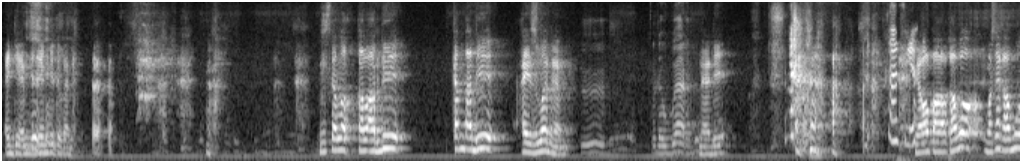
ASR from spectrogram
IDM IDM gitu kan Terus kalau kalau Ardi kan tadi Aizwan kan. Hmm. Udah bubar. Nah di Kasihan. nggak apa kamu maksudnya kamu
